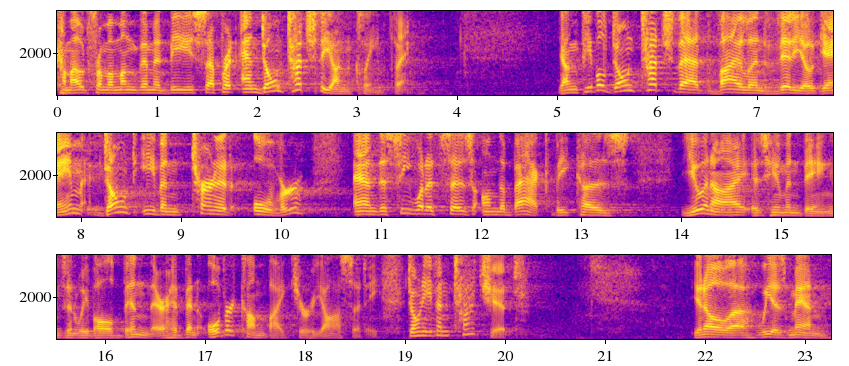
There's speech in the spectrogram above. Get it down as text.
Come out from among them and be separate, and don't touch the unclean thing. Young people, don't touch that violent video game. Don't even turn it over and to see what it says on the back because you and I, as human beings, and we've all been there, have been overcome by curiosity. Don't even touch it. You know, uh, we as men,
